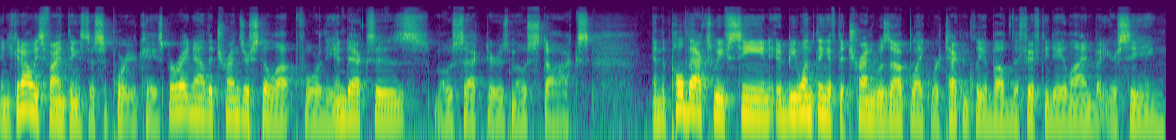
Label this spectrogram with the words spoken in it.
And you can always find things to support your case. But right now, the trends are still up for the indexes, most sectors, most stocks. And the pullbacks we've seen, it would be one thing if the trend was up, like we're technically above the 50 day line, but you're seeing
